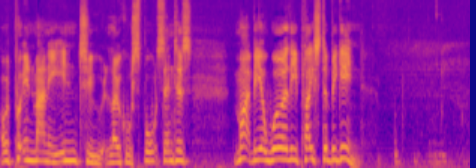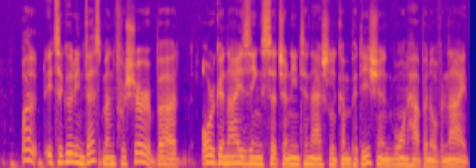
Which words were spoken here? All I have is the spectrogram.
I would put in money into local sports centres might be a worthy place to begin. Well, it's a good investment for sure, but organizing such an international competition won't happen overnight.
